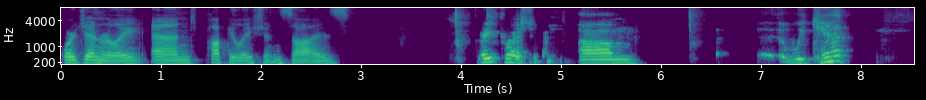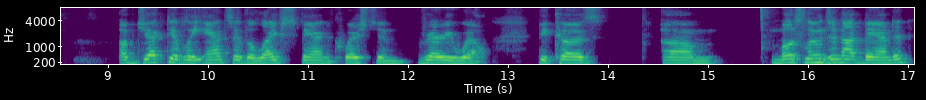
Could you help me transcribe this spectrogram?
or generally and population size? Great question. Um, we can't objectively answer the lifespan question very well because um, most loons are not banded.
